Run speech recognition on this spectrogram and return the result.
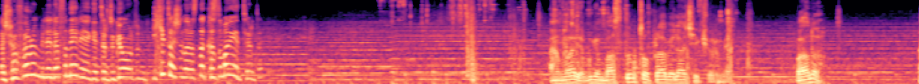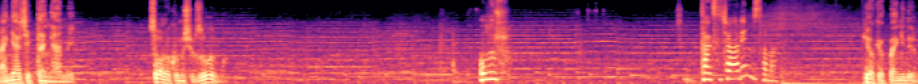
ya şoförüm bile lafı nereye getirdi gördün. İki taşın arasında kızıma getirdi. Ben var ya bugün bastığım toprağa bela çekiyorum ya. Banu, ben gerçekten gelmeyeyim. Sonra konuşuruz olur mu? Olur. Taksi çağırayım mı sana? Yok yok ben giderim.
